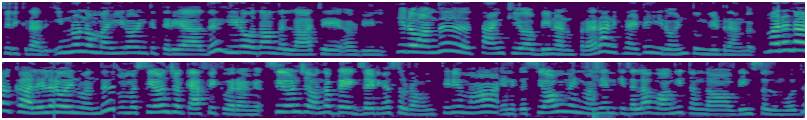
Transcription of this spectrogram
சிரிக்கிறாரு. இன்னும் நம்ம ஹீரோயினுக்கு தெரியாது. ஹீரோ தான் அந்த லாட்டே அப்படின்னு. ஹீரோ வந்து தேங்க்யூ அப்படின்னு அனுப்புறாரு. அன்னைக்கு நைட்டு ஹீரோயின் தூங்கிடுறாங்க. மறுநாள் காலையில ஹீரோயின் வந்து நம்ம சியோன்ஜோ கேஃபேக்கு வராங்க. சியோன்ஜோ வந்து அப்படியே எக்ஸைட்டிங்கா சொல்றாங்க. தெரியுமா? எனக்கு சியோங்மின் வந்து எனக்கு இதெல்லாம் வாங்கி தந்தான் அப்படின்னு சொல்லும்போது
